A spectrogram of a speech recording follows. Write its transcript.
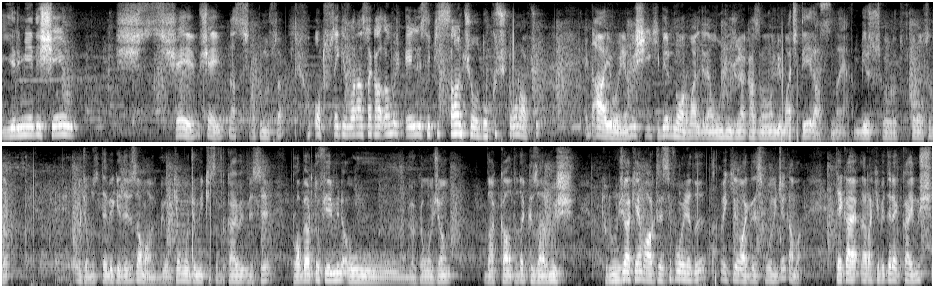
27 şey şey şey nasıl okunursa 38 Varan sakatlanmış 58 Sancho 9 şut 16 şut daha iyi oynamış 2-1 normaldir yani ucu ucuna kazanılan bir maç değil aslında yani bir skorluk skor olsa da e, hocamızı tebrik ederiz ama Görkem hocam 2-0 kaybetmesi Roberto Firmino ooo Görkem hocam dakika 6'da kızarmış Turuncu hakem agresif oynadı. Tabii ki agresif oynayacak ama tek ayakla rakip ederek kaymış.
